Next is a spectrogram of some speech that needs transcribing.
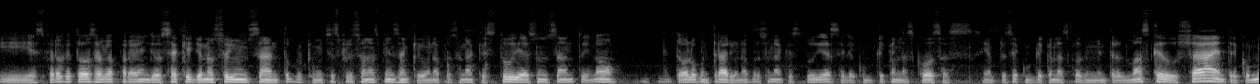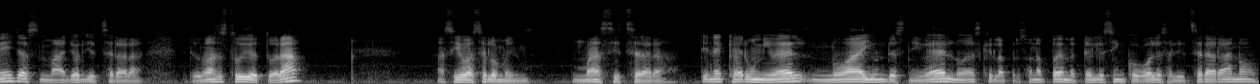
y espero que todo salga para bien. Yo sé que yo no soy un santo porque muchas personas piensan que una persona que estudia es un santo y no, de todo lo contrario, una persona que estudia se le complican las cosas, siempre se complican las cosas. Mientras más que dusha, entre comillas, mayor yetzerara. Más estudio de Torah, así va a ser lo mismo, más yetzerara. Tiene que haber un nivel, no hay un desnivel, no es que la persona puede meterle cinco goles al yetzerara, no.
